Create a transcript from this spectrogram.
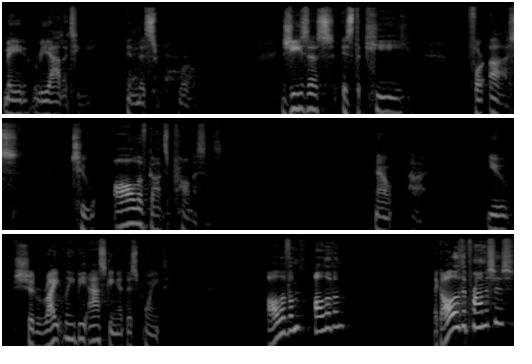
made reality in this world. Jesus is the key for us to all of God's promises. Now, uh, you should rightly be asking at this point all of them? All of them? Like all of the promises?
